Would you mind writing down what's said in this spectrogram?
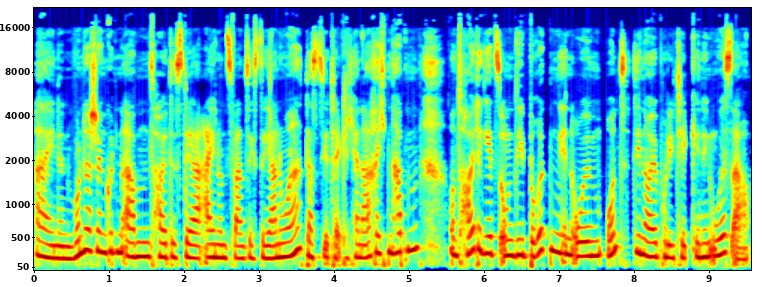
Einen wunderschönen guten Abend. Heute ist der 21. Januar. Das ist Ihr täglicher Nachrichtenhappen. Und heute geht es um die Brücken in Ulm und die neue Politik in den USA.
